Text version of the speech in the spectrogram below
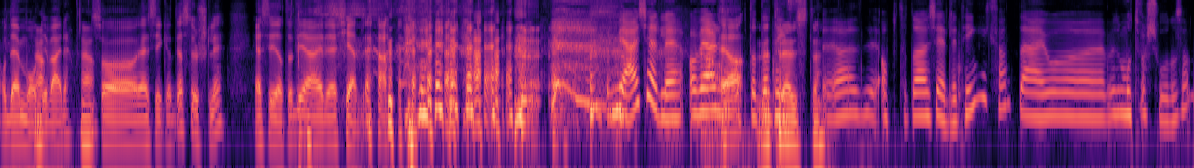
Og det må Ja, de være. ja. Så jeg sier ikke at de er stusslige. Jeg sier at de er kjedelige. Vi er kjedelige, og vi er Ja, opptatt, av ting, ja, opptatt av kjedelige ting. ikke sant? Det er jo eh, motivasjon og sånn.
